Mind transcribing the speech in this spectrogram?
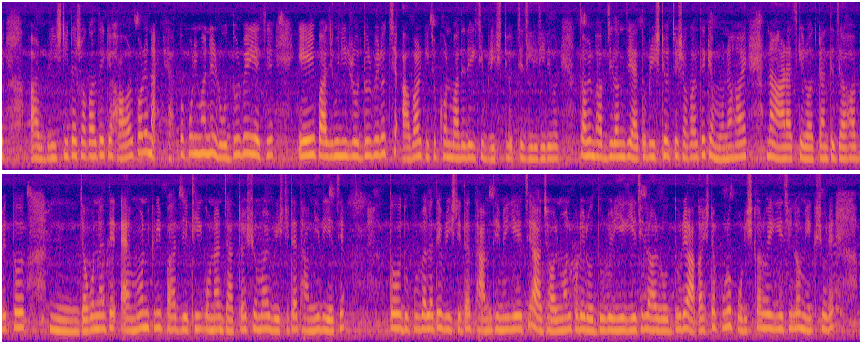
আর বৃষ্টিটা সকাল থেকে হওয়ার পরে না এত পরিমাণে রোদ্দুর বেরিয়েছে এই পাঁচ মিনিট রোদ্দুর বেরোচ্ছে, আবার কিছুক্ষণ বাদে দেখছি বৃষ্টি হচ্ছে ঝিরি ঝিরি করে। তো আমি ভাবছিলাম যে এত বৃষ্টি হচ্ছে সকাল থেকে, মনে হয় না আর আজকে রথ টানতে যাওয়া হবে। তো জগন্নাথের এমন কৃপা যে ঠিক ওনার যাত্রার সময় বৃষ্টিটা থামিয়ে দিয়েছে। তো দুপুরবেলাতে বৃষ্টিটা থাম, থেমে গিয়েছে আর ঝলমল করে রোদ্দুর বেরিয়ে গিয়েছিল আর রোদ্দুরে আকাশটা পুরো পরিষ্কার হয়ে গিয়েছিল মেঘ সরে।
